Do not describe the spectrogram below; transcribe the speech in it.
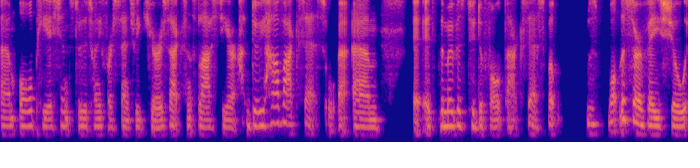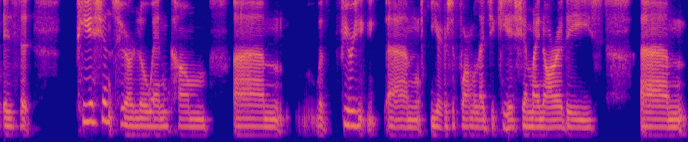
um, all patients through the 21st century cures act since last year do have access uh, um, it, it's the move is to default access but what the surveys show is that patients who are low income um, with fewer um, years of formal education minorities um,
